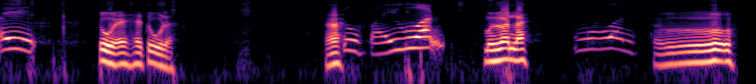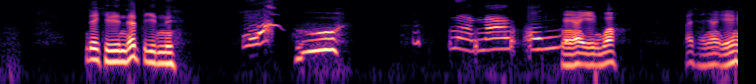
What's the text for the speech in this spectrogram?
ไอ้ตู้เลยใช้ตู้เลย ดูไปอ้วนมือกันเลยอ้วนอือได้ขี้ดินแท้ตีนนี่โอ้น่ะนางเองยางเองบ่ไปใช้ยางเอง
